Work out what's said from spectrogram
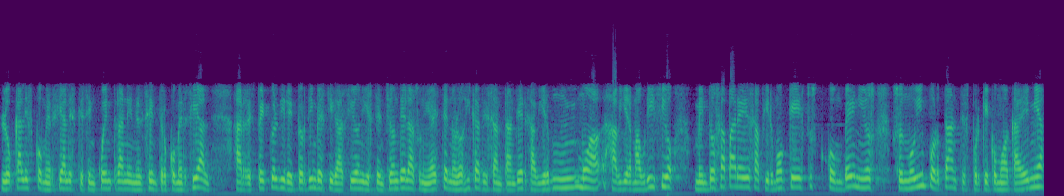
locales comerciales que se encuentran en el centro comercial. Al respecto, el director de investigación y extensión de las unidades tecnológicas de Santander, Javier, Javier Mauricio Mendoza Paredes, afirmó que estos convenios son muy importantes porque como academia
